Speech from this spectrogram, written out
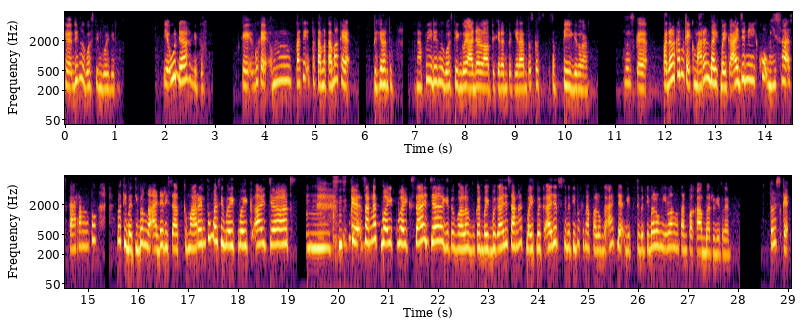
kayak dia nggak ghosting gue gitu ya udah gitu. Kayak gue kayak hmm, pasti pertama-tama kayak pikiran tuh kenapa ya dia ngeghosting gue? Ada lah pikiran-pikiran terus kesepi gitu kan. Terus kayak padahal kan kayak kemarin baik-baik aja nih kok bisa sekarang tuh lo tiba-tiba nggak ada di saat kemarin tuh masih baik-baik aja. Terus Hmm. kayak sangat baik-baik saja gitu malah bukan baik-baik aja sangat baik-baik aja terus tiba-tiba kenapa lo nggak ada gitu? Tiba-tiba lo ngilang tanpa kabar gitu kan. Terus kayak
